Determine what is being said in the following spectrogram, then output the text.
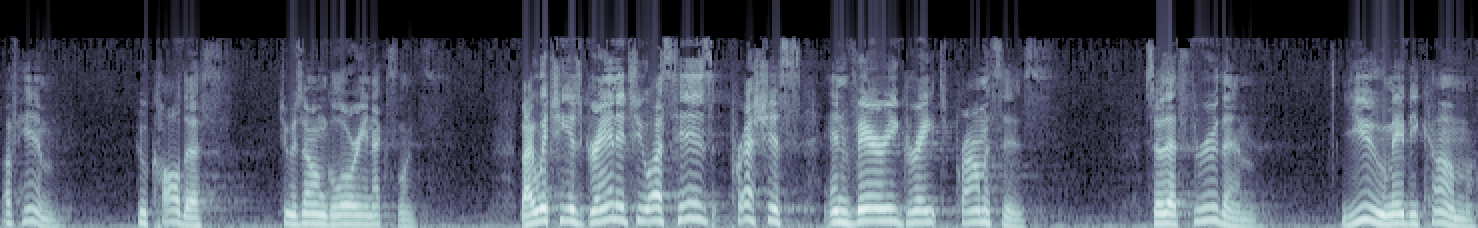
of Him who called us to His own glory and excellence by which he has granted to us his precious and very great promises, so that through them you may become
